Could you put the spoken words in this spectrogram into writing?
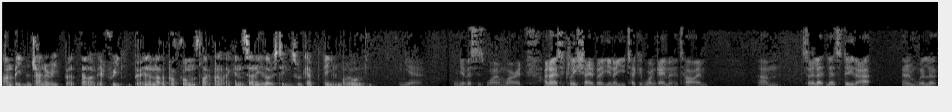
unbeaten January, but uh, if we put in another performance like that against any of those teams, we'll get beaten by all of them. Yeah, yeah, this is why I'm worried. I know it's a cliche, but you know, you take it one game at a time. Um, so let, let's do that, and we'll look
